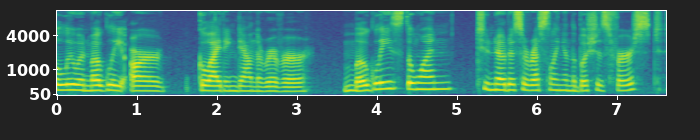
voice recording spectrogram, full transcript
Baloo and Mowgli are gliding down the river, Mowgli's the one to notice a rustling in the bushes first.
